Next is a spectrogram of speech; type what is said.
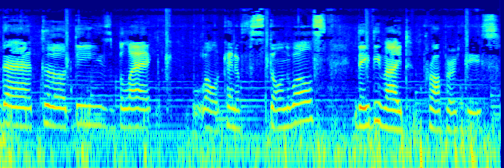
that uh, these black well kind of stone walls they divide properties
